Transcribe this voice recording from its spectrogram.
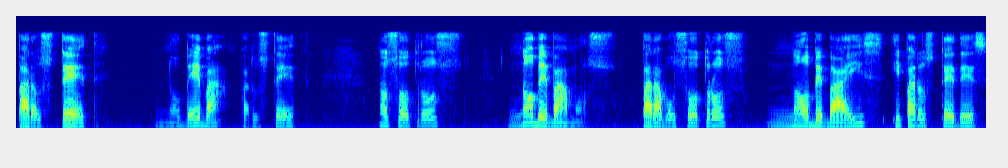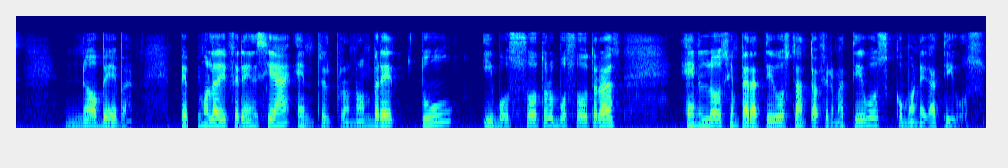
Para usted, no beba, para usted. Nosotros, no bebamos. Para vosotros, no bebáis. Y para ustedes, no beban. Vemos la diferencia entre el pronombre tú y vosotros, vosotras en los imperativos tanto afirmativos como negativos.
